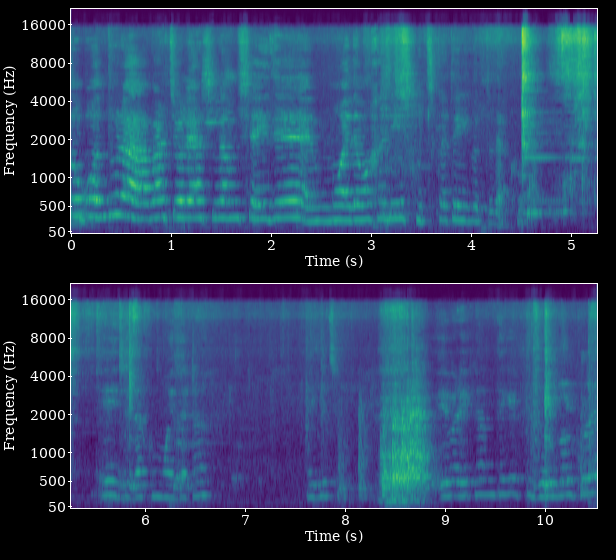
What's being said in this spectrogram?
তো বন্ধুরা আবার চলে আসলাম সেই যে ময়দা মাখা নিয়ে ফুচকা তৈরি করতে। দেখো এই যে দেখো ময়দাটা। এবার এখান থেকে একটু গোল গোল করে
